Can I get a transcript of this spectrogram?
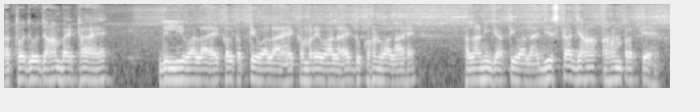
अथवा जो जहाँ बैठा है, दिल्ली वाला है, कलकत्ते वाला है, कमरे वाला है, दुकान वाला है, फलानी जाति वाला है, जिसका जहाँ अहम प्रत्यय है,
